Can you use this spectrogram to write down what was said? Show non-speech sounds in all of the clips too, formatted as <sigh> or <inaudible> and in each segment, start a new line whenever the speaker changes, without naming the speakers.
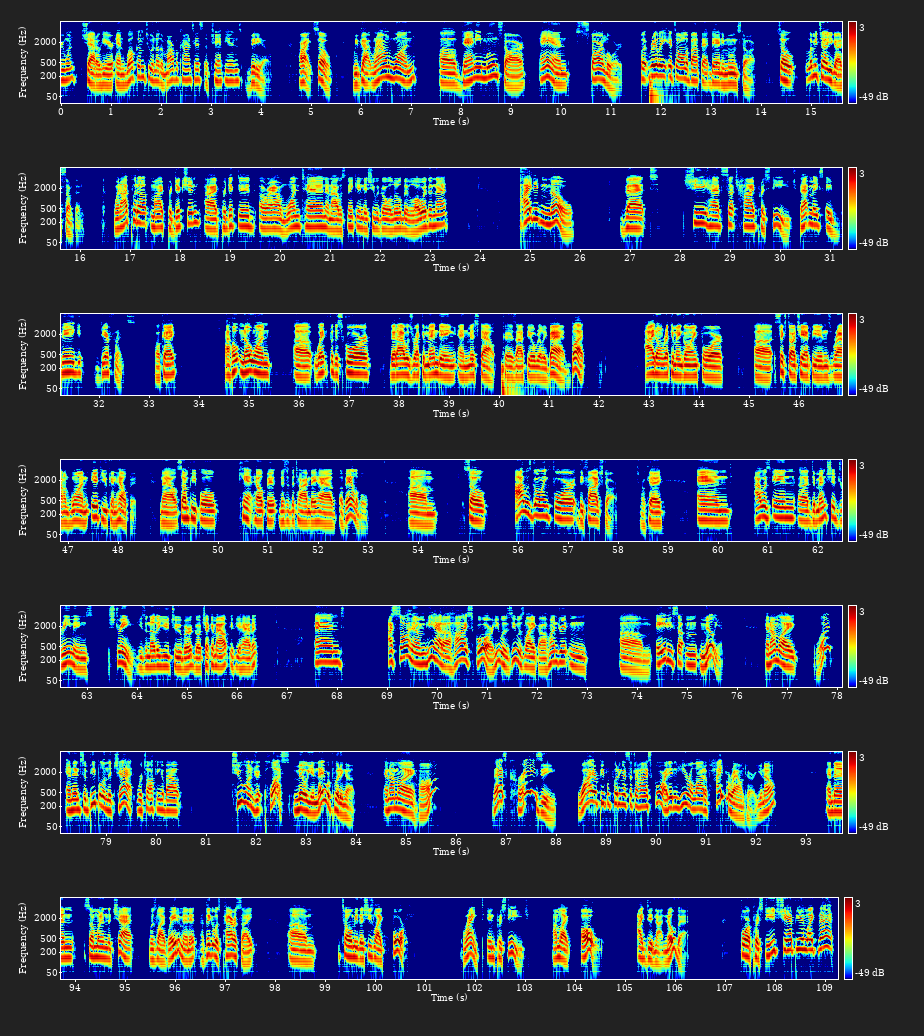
everyone, Shaedow here, and welcome to another Marvel Contest of Champions video. All right, so we've got round one of Dani Moonstar and Star Lord, but really it's all about that Dani Moonstar. So let me tell you guys something. When I put up my prediction, I predicted around 110, and I was thinking that she would go a little bit lower than that. I didn't know that she had such high prestige. That makes a big difference. Okay. I hope no one uh, went for the score that I was recommending and missed out because I feel really bad. But I don't recommend going for uh, six star champions round one if you can help it. Now, some people can't help it. This is the time they have available. Um, so I was going for the five star, okay? And I was in uh, Dementia Dreaming's stream. He's another YouTuber. Go check him out if you haven't. And I saw him. He had a high score. He was he was like a hundred and um, eighty something million. And I'm like, what? And then some people in the chat were talking about 200 plus million they were putting up. And I'm like, huh? That's crazy. Why are people putting us such a high score? I didn't hear a lot of hype around her, you know? And then someone in the chat was like, wait a minute. I think it was Parasite, um, told me that she's like fourth ranked in prestige. I'm like, oh, I did not know that. For a prestige champion like that,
